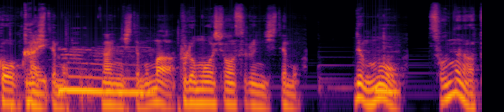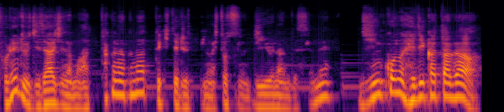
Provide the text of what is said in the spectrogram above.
広告にしても、何にしても、まあプロモーションするにしても。でももう、そんなのが取れる時代じゃ全くなくなってきてるっていうのが一つの理由なんですよね。人口の減り方が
